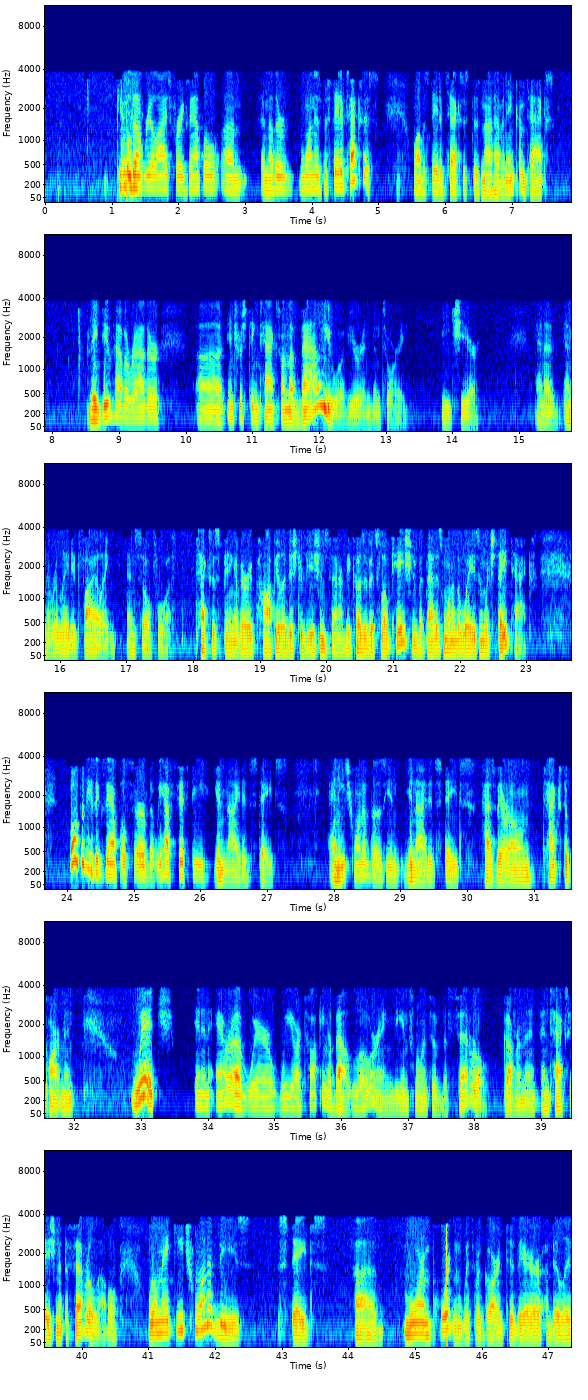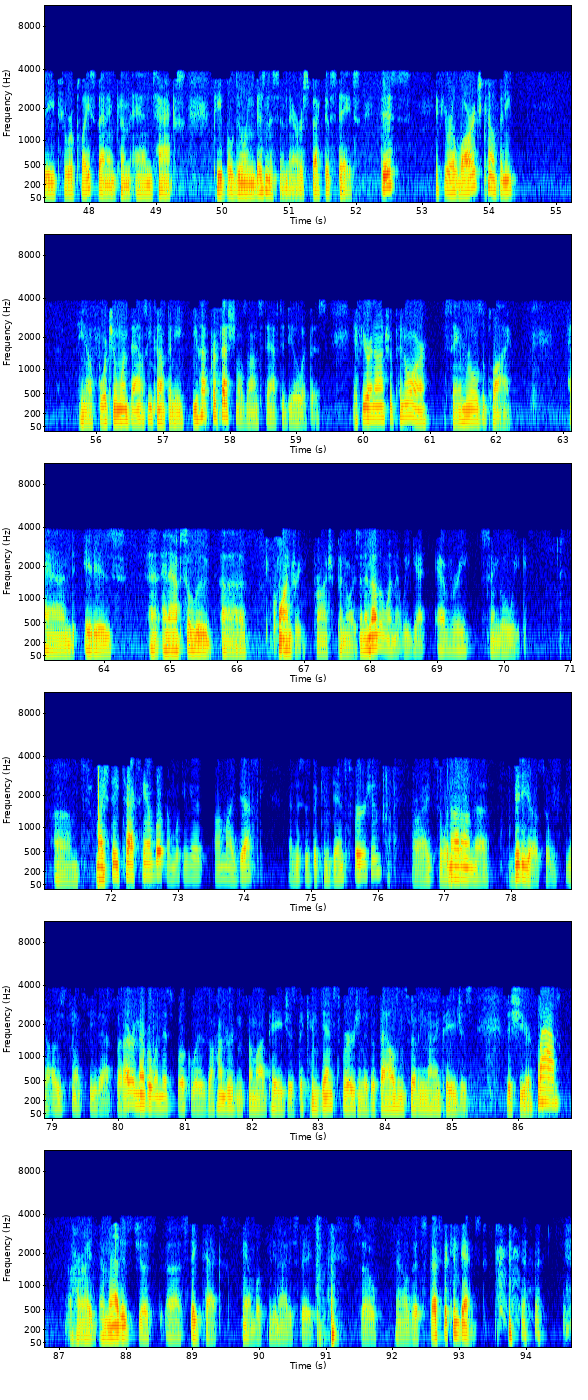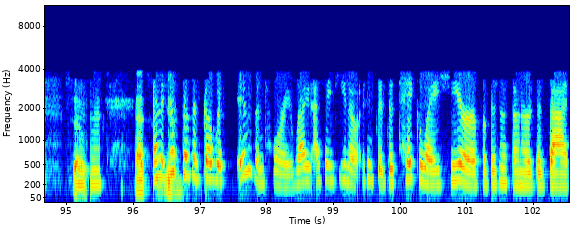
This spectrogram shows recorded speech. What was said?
People mm-hmm. don't realize, for example, um, another one is the state of Texas. While the state of Texas does not have an income tax, they do have a rather uh, interesting tax on the value of your inventory each year and, a, and the related filing and so forth. Texas being a very popular distribution center because of its location, but that is one of the ways in which they tax. Both of these examples serve that we have 50 United States, and each one of those United States has their own tax department, which in an era where we are talking about lowering the influence of the federal government and taxation at the federal level will make each one of these states uh, more important with regard to their ability to replace that income and tax people doing business in their respective states. This, if you're a large company, you know, Fortune 1000 company, you have professionals on staff to deal with this. If you're an entrepreneur, same rules apply. And it is an, an absolute uh, quandary for entrepreneurs. And another one that we get every single week. Um, my state tax handbook I'm looking at on my desk, and this is the condensed version. All right, so we're not on the video, so you know others can't see that. But I remember when this book was 100 and some odd pages. The condensed version is 1,079 pages this year. Wow. All right, and that is just uh, state tax handbook for the United States. So now that's that's the condensed. so mm-hmm. That's, and it just know. doesn't go with inventory, right? I think, you know, I think that the takeaway here for business owners is that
